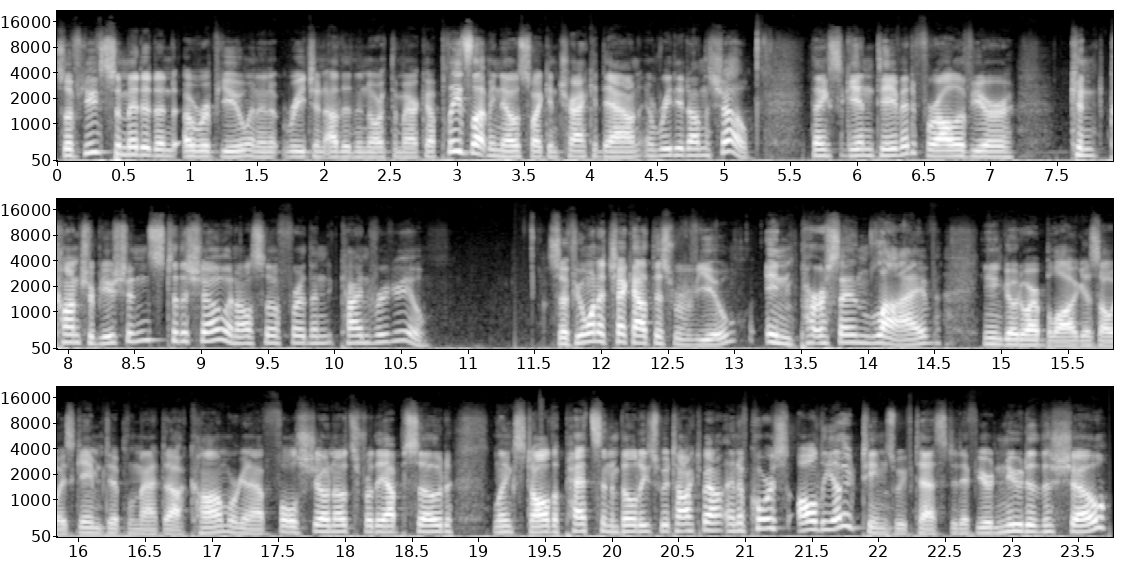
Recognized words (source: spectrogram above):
So, if you've submitted an, a review in a region other than North America, please let me know so I can track it down and read it on the show. Thanks again, David, for all of your con- contributions to the show and also for the kind review. So if you want to check out this review in person, live, you can go to our blog, as always, GameDiplomat.com. We're going to have full show notes for the episode, links to all the pets and abilities we talked about, and of course, all the other teams we've tested. If you're new to the show,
